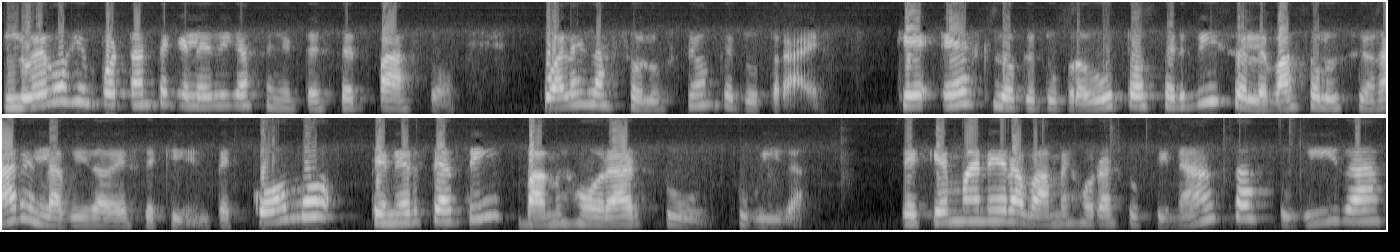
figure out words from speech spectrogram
Luego es importante que le digas en el tercer paso cuál es la solución que tú traes. ¿Qué es lo que tu producto o servicio le va a solucionar en la vida de ese cliente? ¿Cómo tenerte a ti va a mejorar su, su vida? De qué manera va a mejorar sus finanzas, su vida,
